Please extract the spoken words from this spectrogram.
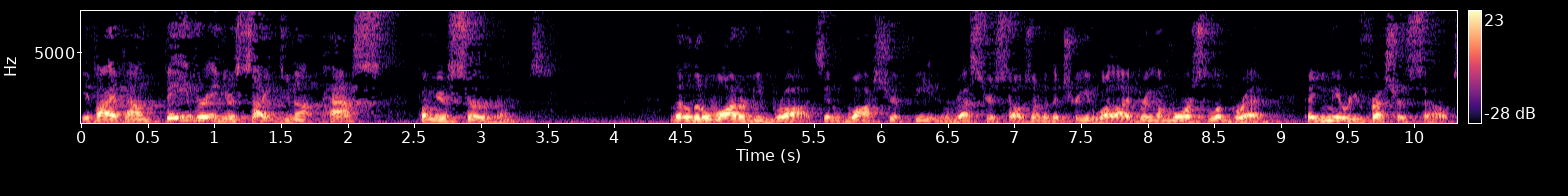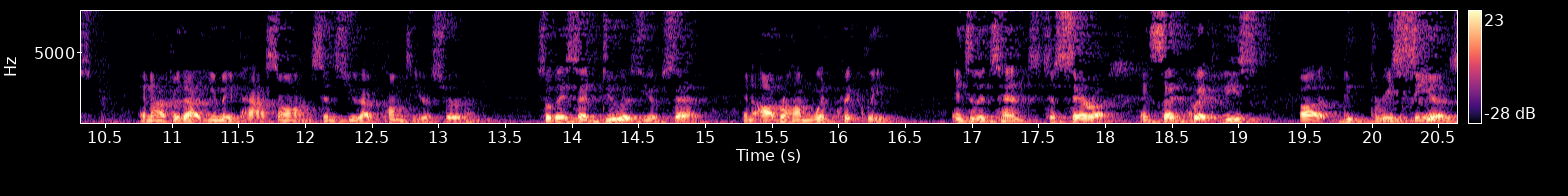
if I have found favor in your sight, do not pass from your servant. Let a little water be brought, and wash your feet, and rest yourselves under the tree while I bring a morsel of bread, that you may refresh yourselves. And after that you may pass on, since you have come to your servant. So they said, Do as you have said. And Abraham went quickly into the tent to Sarah and said, Quick, these uh, the three seahs,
